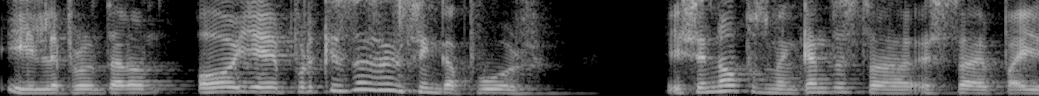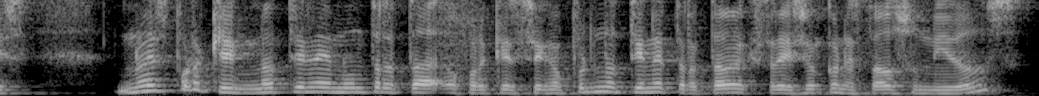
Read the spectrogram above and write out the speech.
y le preguntaron, oye, ¿por qué estás en Singapur? Y dice, no, pues me encanta este país. No es porque no tienen un tratado, porque Singapur no tiene tratado de extradición con Estados Unidos.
